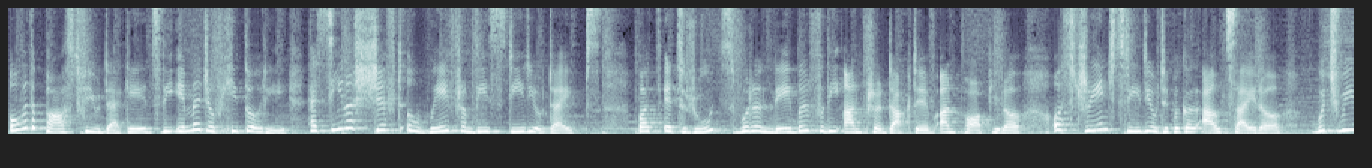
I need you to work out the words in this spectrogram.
Over the past few decades, the image of Hitori has seen a shift away from these stereotypes, but its roots were a label for the unproductive, unpopular, or strange stereotypical outsider, which we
